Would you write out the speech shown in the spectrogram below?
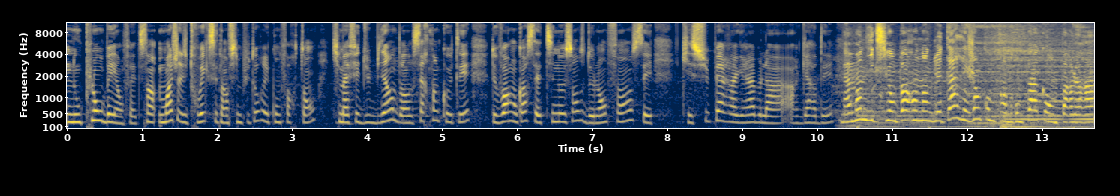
nous plomber en fait. Un... moi j'ai trouvé que c'est un film plutôt réconfortant qui m'a fait du bien d'un certain côté de voir encore cette innocence de l'enfance et qui est super agréable à, à, regarder. Maman dit que si on part en Angleterre, les gens comprendront pas quand on parlera.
